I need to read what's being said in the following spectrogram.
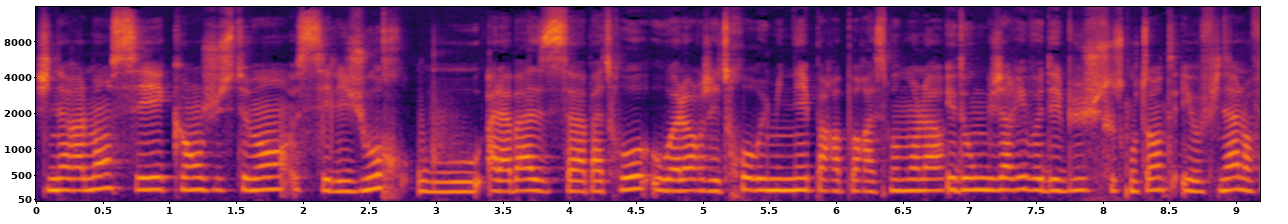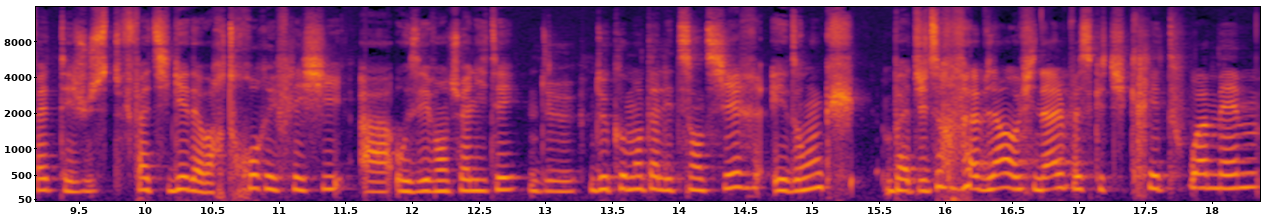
Généralement, c'est quand justement c'est les jours où à la base ça va pas trop ou alors j'ai trop ruminé par rapport à ce moment-là et donc j'arrive au début, je suis toute contente et au final en fait t'es juste fatigué d'avoir trop réfléchi aux éventualités de, de comment t'allais te sentir. Et donc bah tu te sens pas bien au final parce que tu crées toi-même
